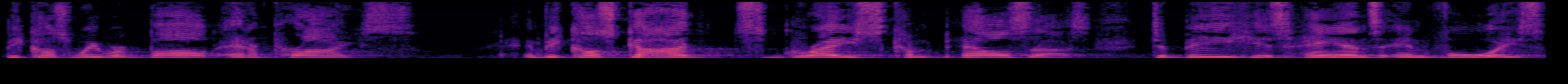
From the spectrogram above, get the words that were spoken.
because we were bought at a price. And because God's grace compels us to be his hands and voice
